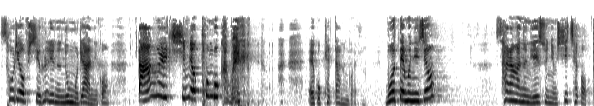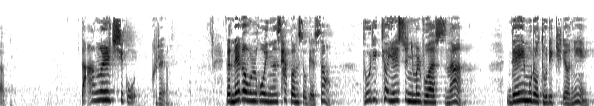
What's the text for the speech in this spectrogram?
소리 없이 흘리는 눈물이 아니고 땅을 치며 통곡하고 애곡했다는 거예요. 무엇 때문이죠? 사랑하는 예수님 시체가 없다고. 땅을 치고 그래요. 그러니까 내가 울고 있는 사건 속에서 돌이켜 예수님을 보았으나 내 힘으로 돌이키려니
